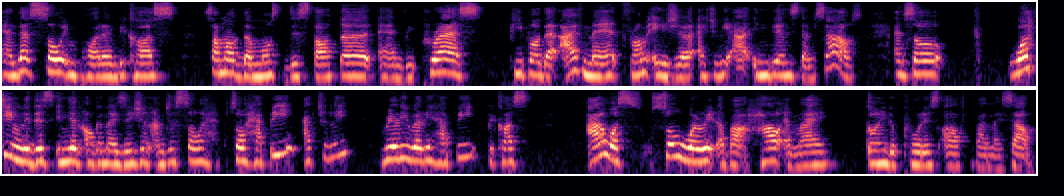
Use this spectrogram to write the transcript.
And that's so important because some of the most distorted and repressed people that I've met from Asia actually are Indians themselves. And so working with this Indian organization, I'm just so so happy actually, really really happy because I was so worried about how am I going to pull this off by myself.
